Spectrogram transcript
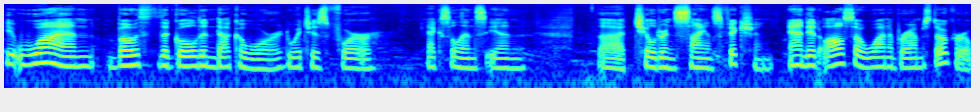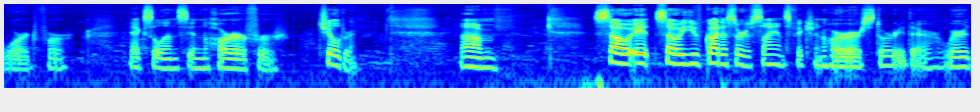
it won both the Golden Duck Award, which is for excellence in uh, children's science fiction, and it also won a Bram Stoker Award for excellence in horror for children. Um, so it so you've got a sort of science fiction horror story there, where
